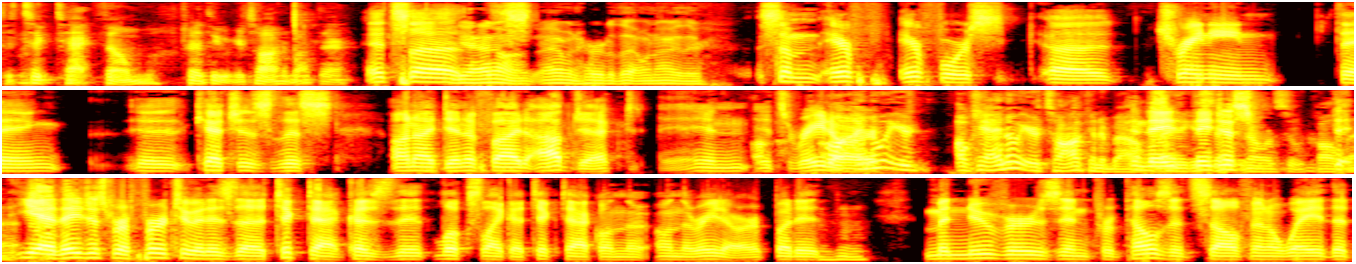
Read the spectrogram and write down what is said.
The Tic Tac film? I'm trying to think what you're talking about there. It's uh yeah, I don't. I haven't heard of that one either. some air Air Force uh, training thing uh, catches this unidentified object in its Oh, radar. I know what you're okay. I know what you're talking about. And they- I they just- know call Th- that. yeah, they just refer to it as the Tic Tac because it looks like a Tic Tac on the on the radar, but it Mhm. maneuvers and propels itself in a way that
